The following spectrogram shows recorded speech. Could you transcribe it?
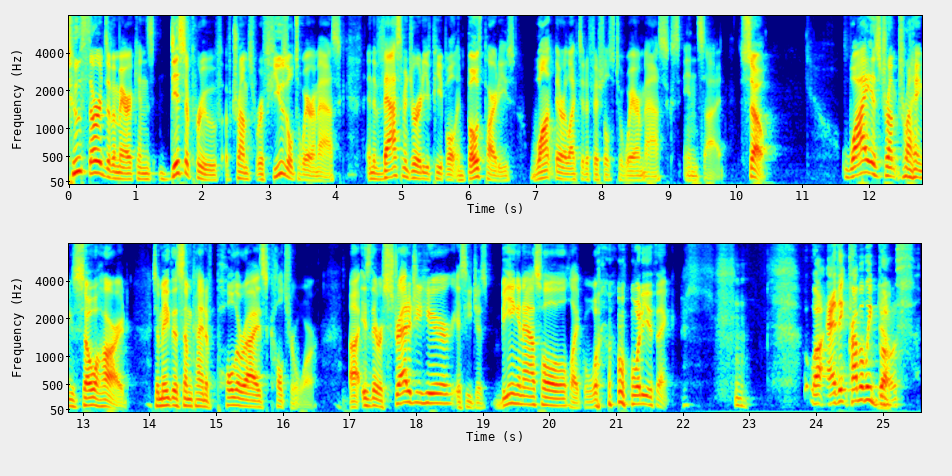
Two thirds of Americans disapprove of Trump's refusal to wear a mask, and the vast majority of people in both parties want their elected officials to wear masks inside. So, why is Trump trying so hard to make this some kind of polarized culture war? Uh, is there a strategy here? Is he just being an asshole? Like, wh- what do you think? Well, I think probably both. Yeah.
